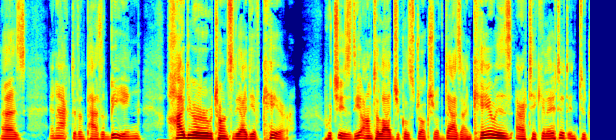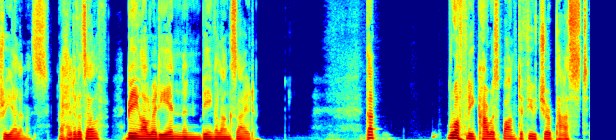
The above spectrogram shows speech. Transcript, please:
as an active and passive being, Heidegger returns to the idea of care, which is the ontological structure of Dasein. Care is articulated into three elements ahead of itself, being already in, and being alongside. That roughly correspond to future, past,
